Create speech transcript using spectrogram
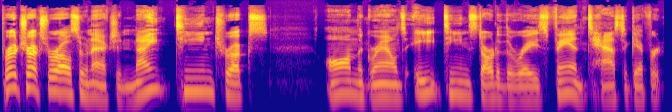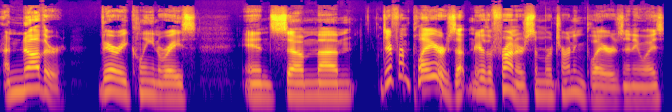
Pro trucks were also in action. 19 trucks on the grounds, 18 started the race. Fantastic effort. Another very clean race and some um, different players up near the front, or some returning players, anyways.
